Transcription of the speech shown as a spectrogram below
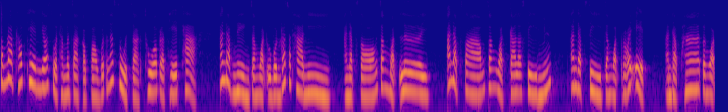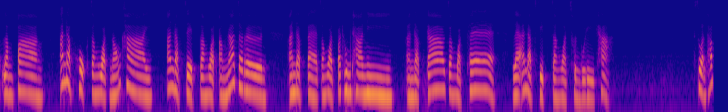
สำหรับท็อป 10 ยอดสวดธรรมจากรกระเป๋าวัฒนสูตรจากทั่วประเทศค่ะ อันดับ 1 จังหวัดอุบลราชธานี อันดับ 2 จังหวัดเลย อันดับ 3 จังหวัดกาฬสิน อันดับ 4 จังหวัดร้อยเอ็ด อันดับ 5 จังหวัดลำปาง อันดับ 6 จังหวัดน้องคาย อันดับ 7 จังหวัดอำนาจเจริญ อันดับ 8 จังหวัดปทุมธานี อันดับ 9 จังหวัดแพร่ และอันดับ 10 จังหวัดชนบุรีค่ะ ส่วนท็อป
